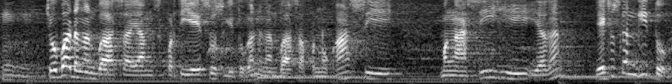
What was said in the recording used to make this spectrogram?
Hmm. Coba dengan bahasa yang seperti Yesus gitu kan, dengan bahasa penuh kasih, mengasihi, ya kan? Yesus kan gitu.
